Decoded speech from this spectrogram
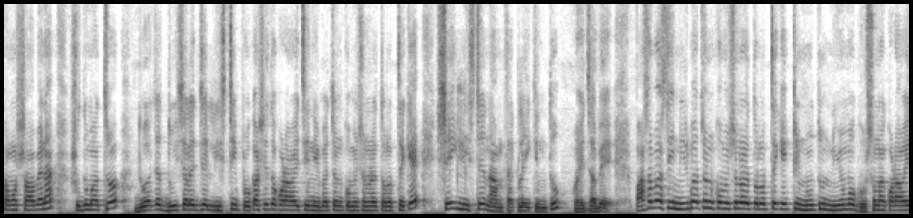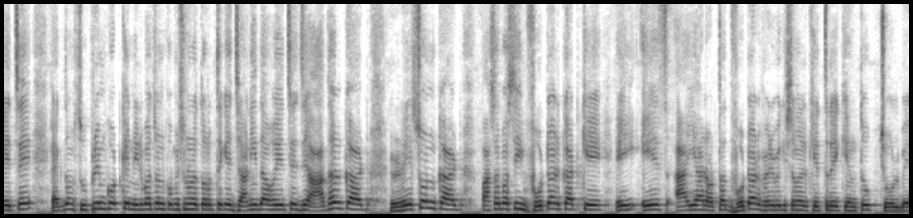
সমস্যা হবে না। শুধুমাত্র দু সালের যে লিস্টটি প্রকাশিত করা হয়েছে নির্বাচন কমিশনারের তরফ থেকে, সেই লিস্টে নাম থাকলেই কিন্তু হয়ে যাবে। পাশাপাশি নির্বাচন কমিশনারের তরফ থেকে একটি নতুন নিয়মও ঘোষণা করা হয়েছে। একদম সুপ্রিম কোর্টকে নির্বাচন কমিশনারের তরফ থেকে জানিয়ে দেওয়া হয়েছে যে, আধার কার্ড, রেশন কার্ড, পাশাপাশি ভোটার কার্ডকে এই এস আইআর অর্থাৎ ভোটার ভেরিফিকেশনের ক্ষেত্রে কিন্তু চলবে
